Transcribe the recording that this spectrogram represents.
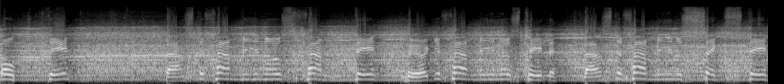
80. Vänster 5 minus 50. Höger 5 minus till vänster 5 minus 60.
